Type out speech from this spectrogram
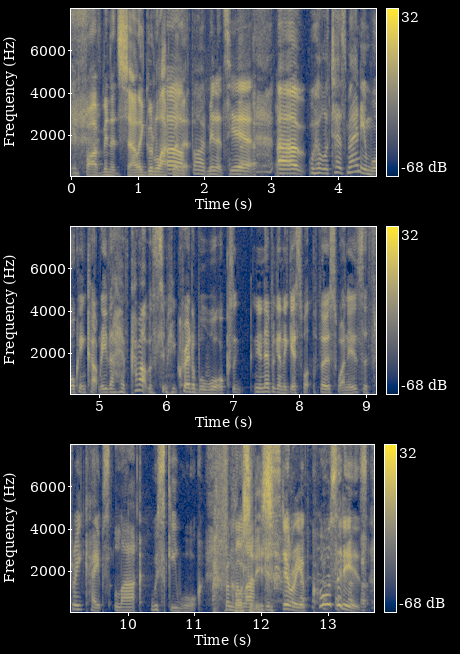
in five minutes, Sally. Good luck Oh, with it. five minutes, yeah. uh, well, the Tasmanian Walking Company, they have come up with some incredible walks. You're never going to guess what the first one is the Three Capes Lark Whiskey Walk from the Lark is. Distillery. Of course it is.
